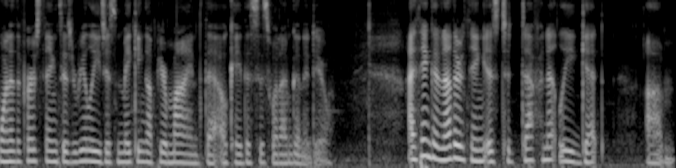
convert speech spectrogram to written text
one of the first things is really just making up your mind that, okay, this is what I'm going to do. I think another thing is to definitely get um,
